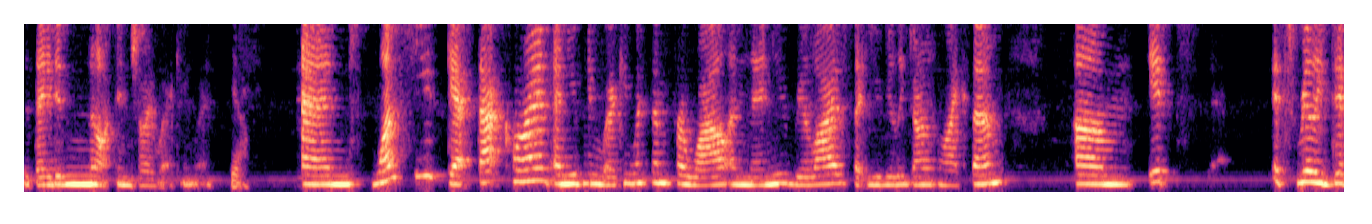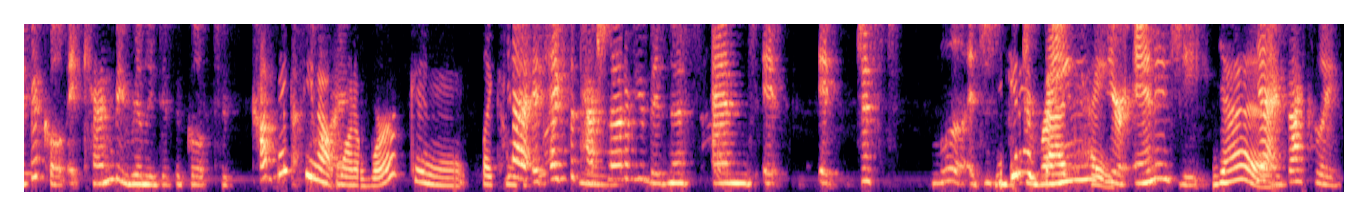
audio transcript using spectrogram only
that they did not enjoy working with. And once you get that client and you've been working with them for a while, and then you realize that you really don't like them, um, it's it's really difficult. It can be really difficult to cut. It makes you not want to work and like Yeah, it takes the passion out of your business, and it it just ugh, it just You get a bad drains your energy. Yeah. Yeah, exactly.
